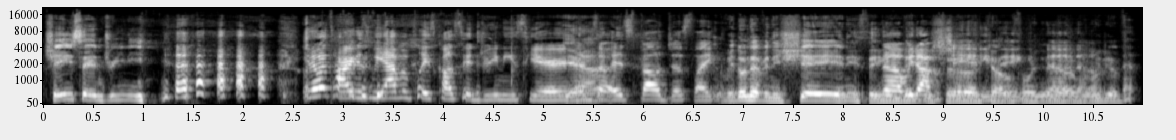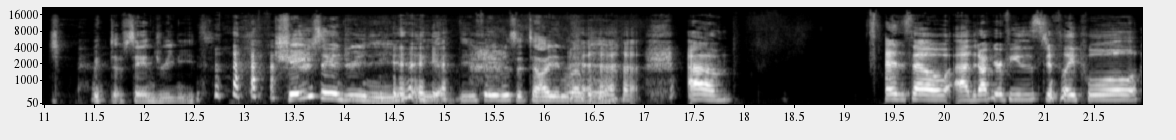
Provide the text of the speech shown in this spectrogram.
Chez Sandrini. You know what's hard is we have a place called Sandrini's here, Yeah. and so it's spelled just like We don't have any Shea anything. No, in we don't have Shea anything. California. No, but no. We do have, we have Sandrini's. Chez Sandrini, the, Yeah. the famous Italian rebel. um, and so uh, the doctor refuses to play pool,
